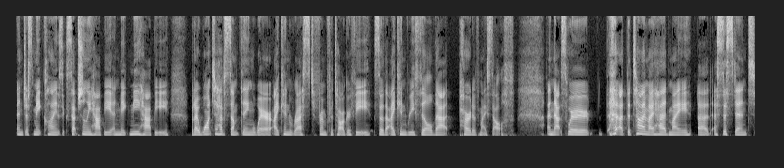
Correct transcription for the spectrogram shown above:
and just make clients exceptionally happy and make me happy. But I want to have something where I can rest from photography so that I can refill that part of myself. And that's where, at the time, I had my uh, assistant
